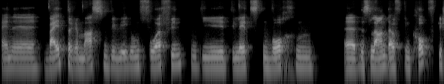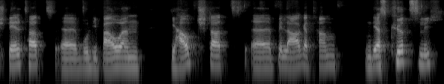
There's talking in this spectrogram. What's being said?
eine weitere Massenbewegung vorfinden, die die letzten Wochen äh, das Land auf den Kopf gestellt hat, äh, wo die Bauern die Hauptstadt äh, belagert haben und erst kürzlich,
